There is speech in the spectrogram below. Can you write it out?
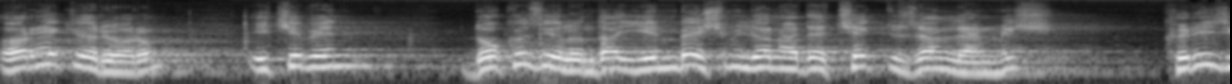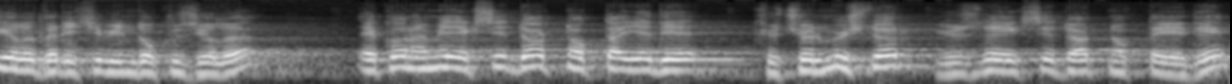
Örnek veriyorum 2009 yılında 25 milyon adet çek düzenlenmiş. Kriz yılıdır 2009 yılı. Ekonomi eksi 4.7 küçülmüştür. Yüzde eksi 4.7.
